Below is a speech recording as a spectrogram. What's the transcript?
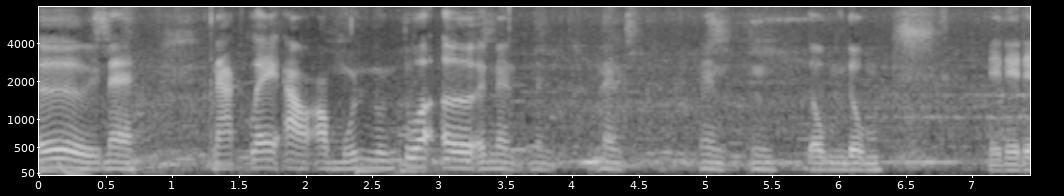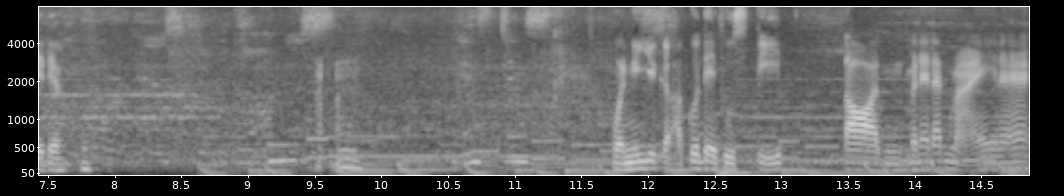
เออนะหนักเลยเอาเอาหมุนหนุนตัวเออนั่นนั่นนั่นนั่นอืมดมดมเดี๋ยวเดี๋ยวเดี๋ยววันนี้อยู่กับ Good Day to Steve ตอนไม่ได้นัดหมายนะฮะ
